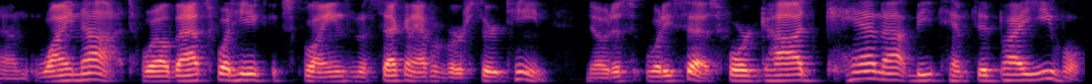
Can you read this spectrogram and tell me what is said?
Um, why not? Well, that's what he explains in the second half of verse 13. Notice what he says For God cannot be tempted by evil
